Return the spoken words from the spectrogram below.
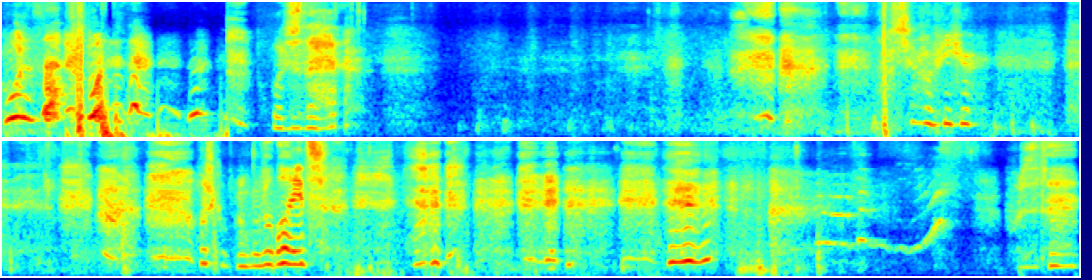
What is that? What is that? What is that? What's over here? What's going on with the lights? What is that?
